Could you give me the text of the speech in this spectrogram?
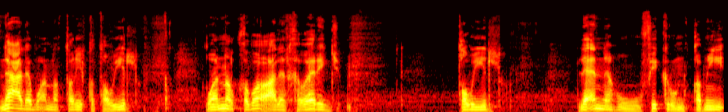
نعلم أن الطريق طويل وأن القضاء على الخوارج طويل لأنه فكر قميء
